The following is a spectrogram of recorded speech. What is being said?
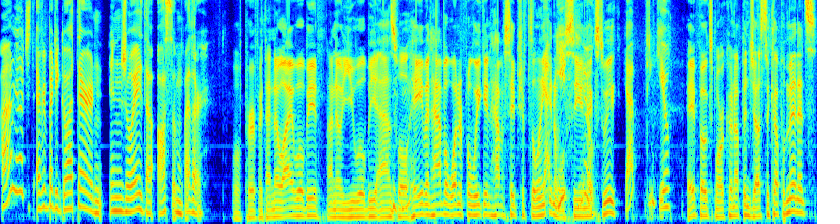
I don't know, just everybody go out there and enjoy the awesome weather. Well, perfect. I know I will be. I know you will be as well. Haven, have a wonderful weekend. Have a safe trip to Lincoln, Yeah, and we'll see you next week. Yep, thank you. Hey, folks, more coming up in just a couple minutes.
